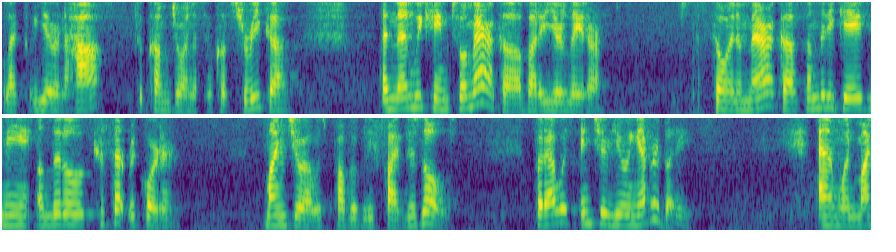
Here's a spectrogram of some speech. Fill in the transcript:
like a year and a half to come join us in Costa Rica. And then we came to America about a year later. So in America, somebody gave me a little cassette recorder. Mind you, I was probably five years old. But I was interviewing everybody. And when, my,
